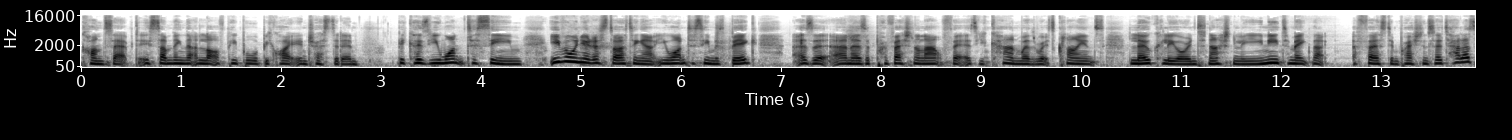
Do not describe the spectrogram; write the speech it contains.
concept is something that a lot of people would be quite interested in because you want to seem even when you're just starting out you want to seem as big as a and as a professional outfit as you can whether it's clients locally or internationally you need to make that first impression so tell us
